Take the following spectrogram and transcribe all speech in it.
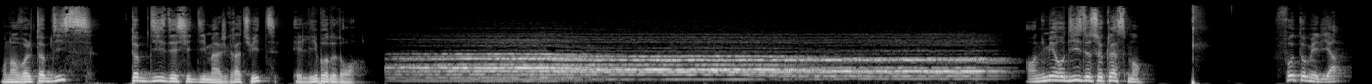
On envoie le top 10 Top 10 des sites d'images gratuites et libres de droit. En numéro 10 de ce classement, Photomedia,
